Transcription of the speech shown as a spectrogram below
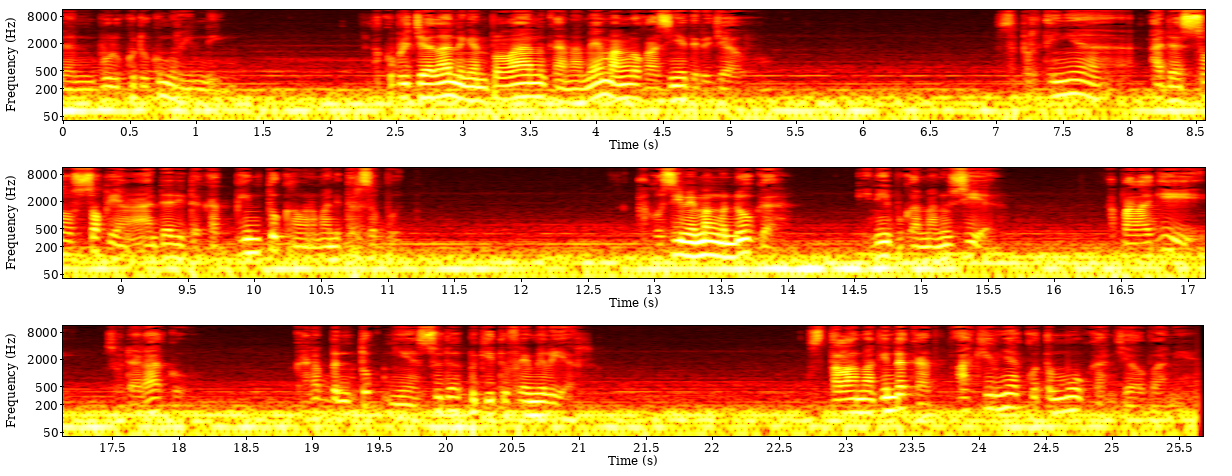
dan bulu kuduku merinding. Aku berjalan dengan pelan karena memang lokasinya tidak jauh. Sepertinya ada sosok yang ada di dekat pintu kamar mandi tersebut. Aku sih memang menduga ini bukan manusia, apalagi saudaraku, karena bentuknya sudah begitu familiar. Setelah makin dekat, akhirnya aku temukan jawabannya.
